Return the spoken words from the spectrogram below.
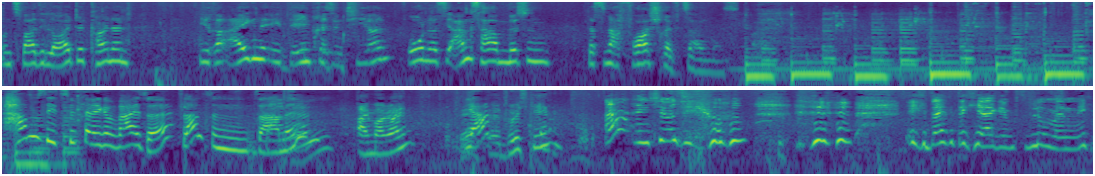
Und zwar die Leute können ihre eigenen Ideen präsentieren, ohne dass sie Angst haben müssen, dass es nach Vorschrift sein muss. Haben Sie zufälligerweise Pflanzensamen? Einmal rein, Ja? äh, durchgehen. Ah, Entschuldigung. Ich dachte, hier gibt's Blumen, nicht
